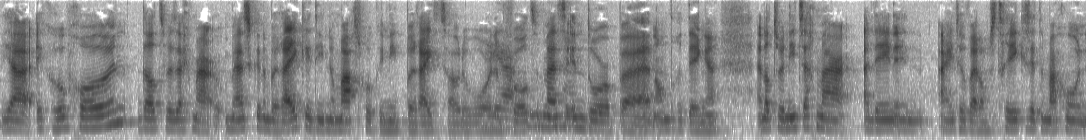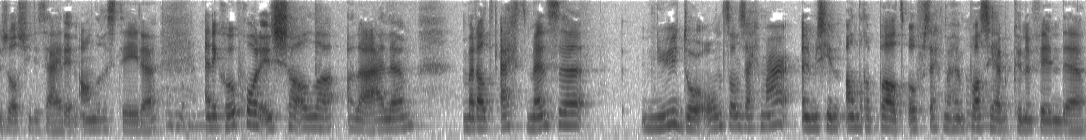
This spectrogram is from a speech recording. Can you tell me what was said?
Ja, ik hoop gewoon dat we zeg maar mensen kunnen bereiken die normaal gesproken niet bereikt zouden worden. Bijvoorbeeld mhm. mensen in dorpen en andere dingen. En dat we niet zeg maar alleen in Eindhoven en omstreken zitten, maar gewoon zoals jullie zeiden in andere steden. Mhm. En ik hoop gewoon inshallah, Allah alam, maar dat echt mensen nu door ons dan zeg maar en misschien een andere pad of zeg maar hun passie oh. hebben kunnen vinden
